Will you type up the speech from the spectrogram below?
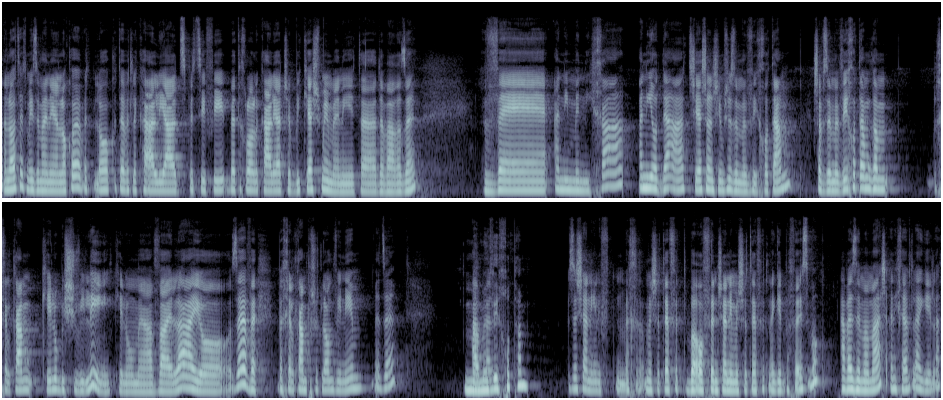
אני לא יודעת מי זה מעניין, לא כותבת, לא כותבת לקהל יעד ספציפי, בטח לא לקהל יעד שביקש ממני את הדבר הזה. ואני מניחה, אני יודעת שיש אנשים שזה מביך אותם. עכשיו, זה מביך אותם גם חלקם כאילו בשבילי, כאילו מאהבה אליי או זה, וחלקם פשוט לא מבינים את זה. מה אבל... מביך אותם? זה שאני משתפת באופן שאני משתפת, נגיד, בפייסבוק, אבל זה ממש, אני חייבת להגיד לך,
